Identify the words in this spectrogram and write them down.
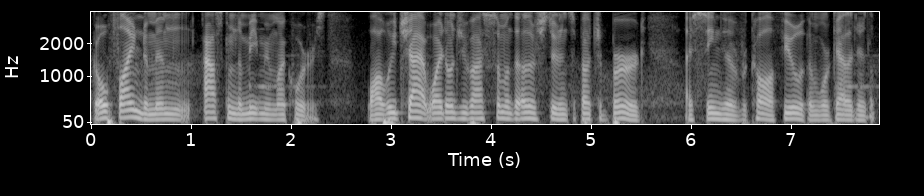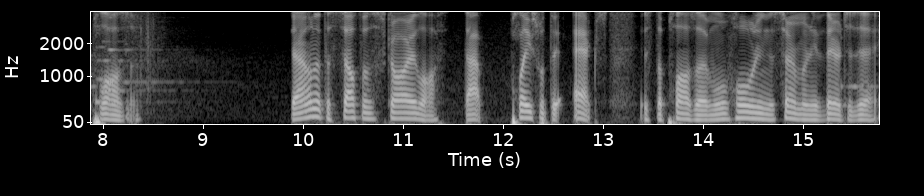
Go find him and ask him to meet me in my quarters. While we chat, why don't you ask some of the other students about your bird? I seem to recall a few of them were gathered near the plaza. Down at the south of the Skyloft, that place with the X is the plaza, and we're holding the ceremony there today.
